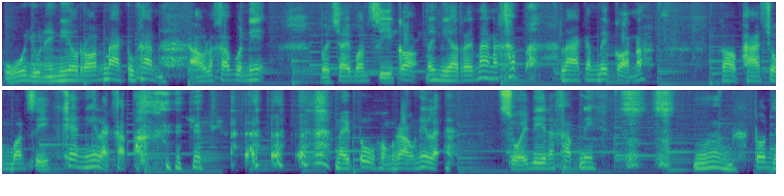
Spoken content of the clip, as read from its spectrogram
โอ้อยู่ในนี้ร้อนมากทุกท่าน เอาละครับ วันนี้เบิร์ดชัยบอลสีก็ไม่มีอะไรมากนะครับ ลากันไปก่อนเนาะก็พาชมบอลสีแค่นี้แหละครับ ในตู้ของเรานี่แหละ สวยดีนะครับนี่ อืมต้นใ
